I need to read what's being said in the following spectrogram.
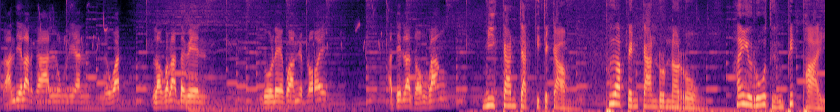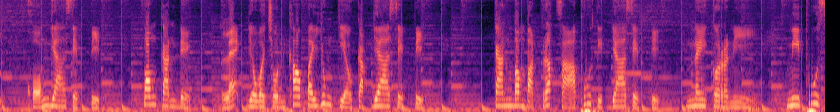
สถานที่ราชการโรงเรียนหรือวัด เราก็ลาดตระเวนดูแลความเรียบร้อย อาทิตย์ละสองครั้ง มีการจัดกิจกรรม เพื่อเป็นการรณรงค์ให้รู้ถึงพิษภัยของยาเสพติด ป้องกันเด็กและเยาวชนเข้าไปยุ่งเกี่ยวกับยาเสพติด การบำบัดรักษาผู้ติดยาเสพติด ในกรณี มีผู้เส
